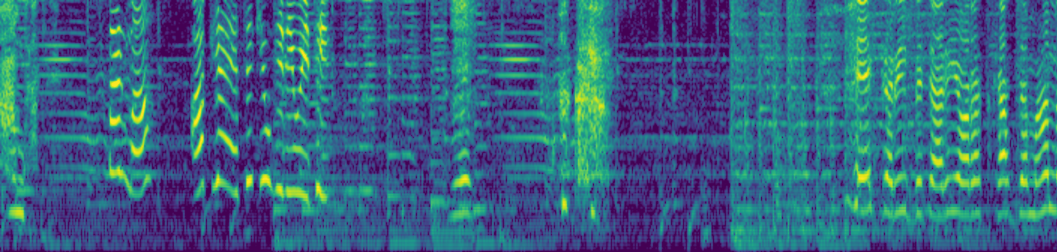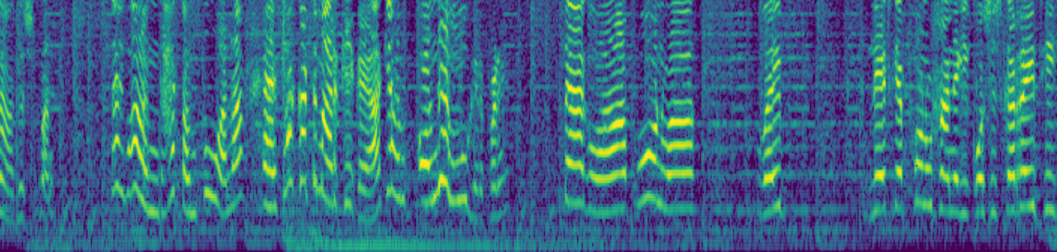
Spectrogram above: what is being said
हम जाते पर माँ आप यहाँ ऐसे क्यों गिरी हुई थी? एक गरीब बेचारी औरत का जमाना दुश्मन। वो अंधा टम्पू वाला ऐसा कट मार के गया कि हम औंधे मुँह गिर पड़े। बैग वहाँ फ़ोन वहाँ वही लेट के फ़ोन उठाने की कोशिश कर रही थी।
